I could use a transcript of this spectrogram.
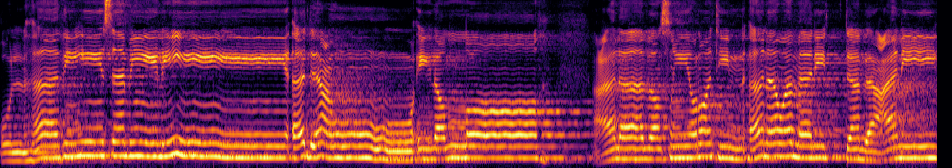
قل هذه سبيلي أدعو إلى الله على بصيرة أنا ومن اتبعني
